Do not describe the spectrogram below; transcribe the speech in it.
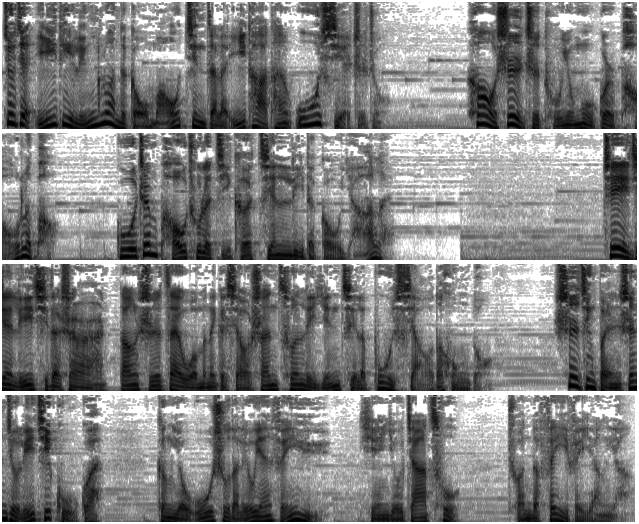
就见一地凌乱的狗毛浸在了一大滩污血之中。好事之徒用木棍刨了刨，果真刨出了几颗尖利的狗牙来。这件离奇的事儿，当时在我们那个小山村里引起了不小的轰动。事情本身就离奇古怪，更有无数的流言蜚语。添油加醋，传得沸沸扬扬。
